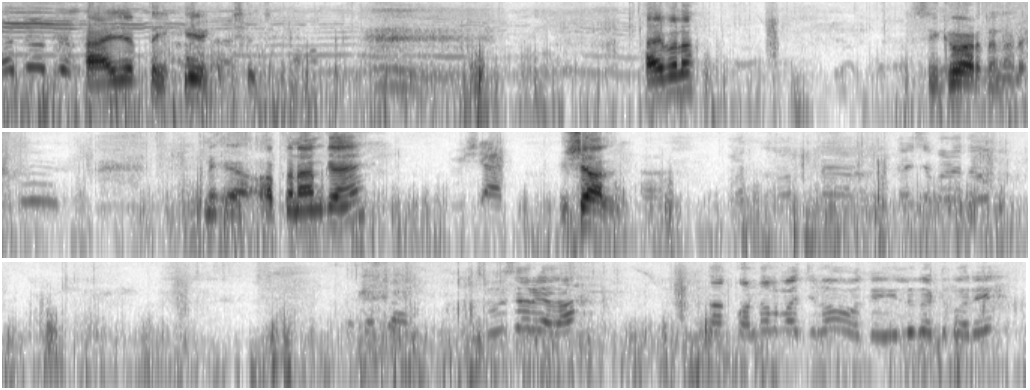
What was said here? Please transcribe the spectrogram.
వద్దు వద్దు హాయ్ చెప్తే హాయ్ బలో సిగ్గుపడుతున్నాడు నీ- आपका नाम क्या है विशाल विशाल कैसे पढ़े थे చూశారు కదా ఇంత కొండల మధ్యలో ఒక ఇల్లు కట్టుకొని ఆ,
